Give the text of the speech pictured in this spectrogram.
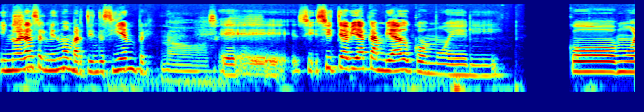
y no eras el mismo Martín de siempre. No, sí. Eh, sí, sí te había cambiado como el como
